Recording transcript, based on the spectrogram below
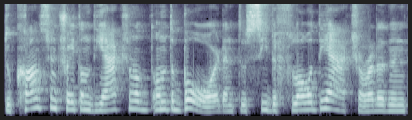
to concentrate on the action of, on the board and to see the flow of the action rather than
